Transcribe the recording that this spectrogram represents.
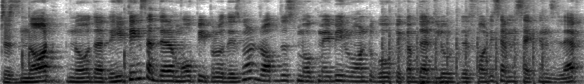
does not know that. He thinks that there are more people over there. He's going to drop the smoke. Maybe he'll want to go pick up that loot. There's 47 seconds left.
